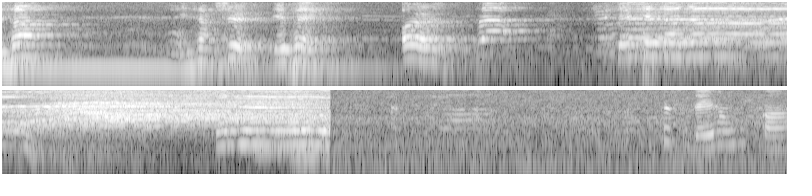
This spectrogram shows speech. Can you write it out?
以上，以上是 Apex 二三，谢谢大家，再见。텍스 내일 한국 가.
